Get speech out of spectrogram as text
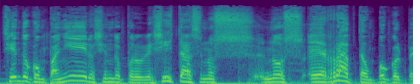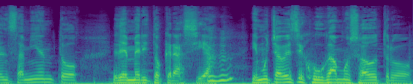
siendo compañeros, siendo progresistas, nos, nos eh, rapta un poco el pensamiento de meritocracia. Y muchas veces juzgamos a otro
